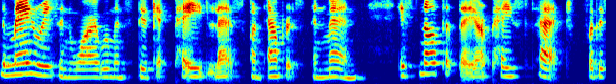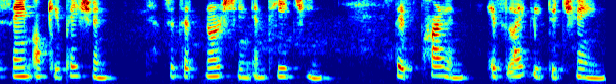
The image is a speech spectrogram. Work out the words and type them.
The main reason why women still get paid less on average than men is not that they are paid less for the same occupation, such as nursing and teaching. This pattern is likely to change.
